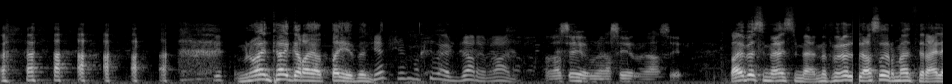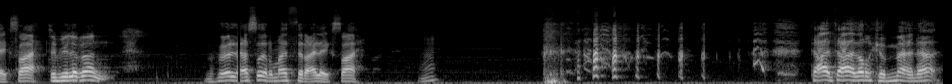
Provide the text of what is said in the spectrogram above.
من وين تقرأ يا طيب أنت؟ شوف شوف مكتوب على الجدار يا الغالي. العصير من العصير من العصير. طيب اسمع اسمع. مفعول العصير مأثر عليك صح؟ تبي لبن؟ مفعول العصير مأثر عليك صح؟ ها؟ تعال تعال اركب معنا؟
